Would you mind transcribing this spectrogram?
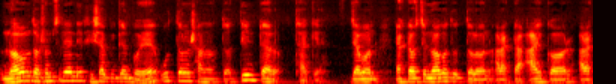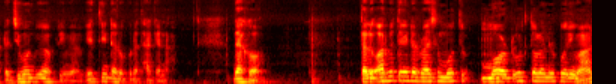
নবম, দশম শ্রেণির হিসাব বিজ্ঞান বইয়ে উত্তোলন সাধারণত তিনটার থাকে। যেমন একটা হচ্ছে নগদ উত্তোলন আর একটা আয়কর আর একটা জীবন বীমা প্রিমিয়াম, এই তিনটার উপরে থাকে না। দেখো, তাহলে অর্বিতা এন্টারপ্রাইজের মোট মোট উত্তোলনের পরিমাণ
